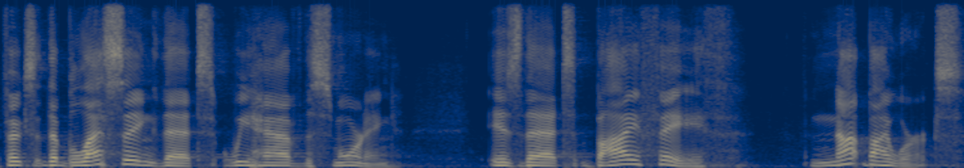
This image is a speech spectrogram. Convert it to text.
Folks, the blessing that we have this morning is that by faith, not by works,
